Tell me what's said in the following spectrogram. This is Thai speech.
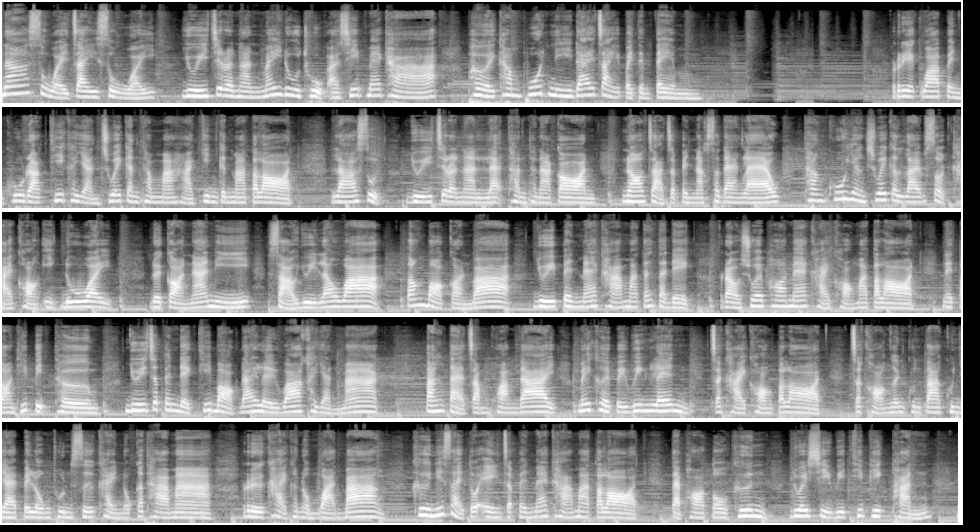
หน้าสวยใจสวย ยุ้ยจิรนันไม่ดูถูกอาชีพแม่ค้า เผยคำพูดนี้ได้ใจไปเต็มๆ เรียกว่าเป็นคู่รักที่ขยันช่วยกันทำมาหากินกันมาตลอด ล่าสุด ยุ้ยจิรนันและทันธนากร นอกจากจะเป็นนักแสดงแล้ว ทั้งคู่ยังช่วยกันไลฟ์สดขายของอีกด้วย โดยก่อนหน้านี้ สาวยุ้ยเล่าว่า ต้องบอกก่อนว่า ยุ้ยเป็นแม่ค้ามาตั้งแต่เด็ก เราช่วยพ่อแม่ขายของมาตลอด ในตอนที่ปิดเทอม ยุ้ยจะเป็นเด็กที่บอกได้เลยว่าขยันมาก ตั้งแต่จำความได้ไม่เคยไปวิ่งเล่น จะขายของตลอด จะขอเงินคุณตาคุณยายไปลงทุนซื้อไข่นกกระทามา หรือขายขนมหวานบ้าง คือนิสัยตัวเองจะเป็นแม่ค้ามาตลอด แต่พอโตขึ้นด้วยชีวิตที่พลิกผัน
